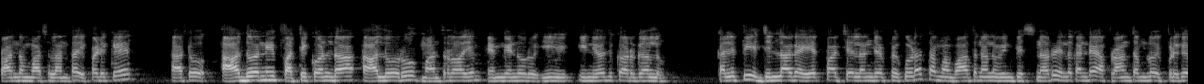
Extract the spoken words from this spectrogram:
ప్రాంతం వాసులంతా. ఇప్పటికే అటు ఆదోని పత్తికొండ ఆలూరు మంత్రాలయం ఎంగెనూరు ఈ ఈ నియోజకవర్గాలు కలిపి జిల్లాగా ఏర్పాటు చేయాలని చెప్పి కూడా తమ వాదనను వినిపిస్తున్నారు. ఎందుకంటే ఆ ప్రాంతంలో ఇప్పటికే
